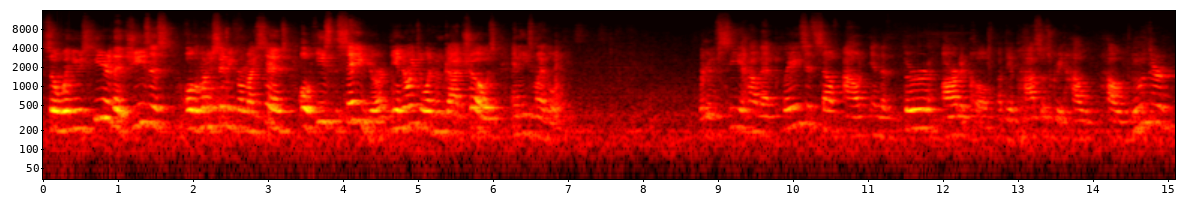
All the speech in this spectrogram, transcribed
So when you hear that Jesus, oh, the one who saved me from my sins, oh, he's the Savior, the anointed one whom God chose, and he's my Lord. We're going to see how that plays itself out in the third article of the Apostles' Creed, how, how Luther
